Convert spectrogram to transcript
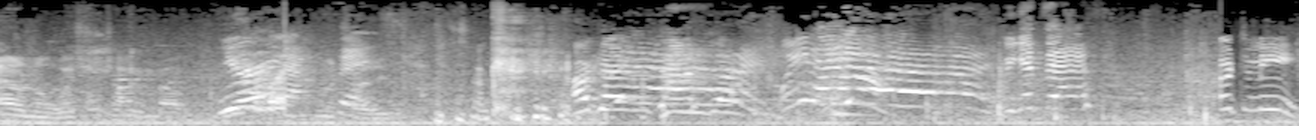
I don't know what you're talking about. You I'm that face. Okay. Okay, I'm done. Wait, We get that. Go to me.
